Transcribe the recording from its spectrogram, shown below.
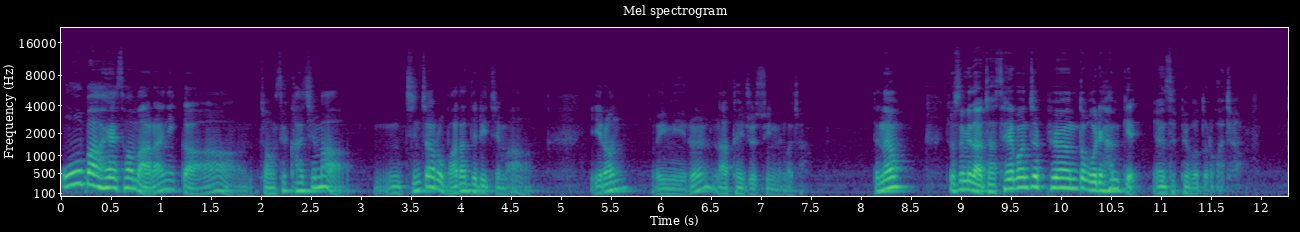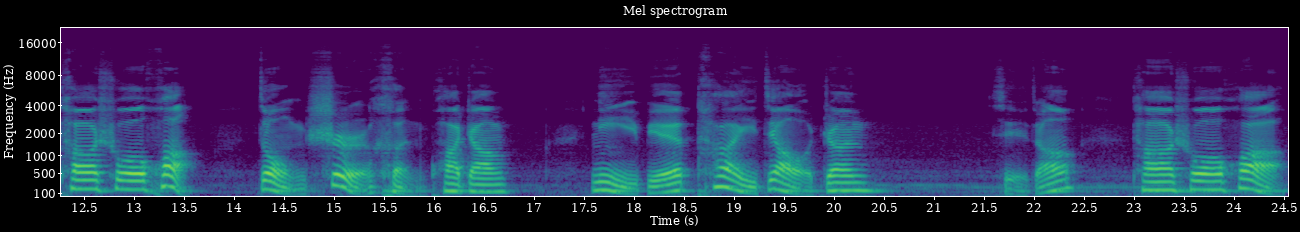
오바해서 말하니까 정색하지 마. 음, 진짜로 받아들이지 마. 이런 의미를 나타내 줄 수 있는 거죠. 됐나요? 좋습니다. 자, 세 번째 표현도 우리 함께 연습해 보도록 하죠. 他说话总是很夸张，你别太较真。写着，他说话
